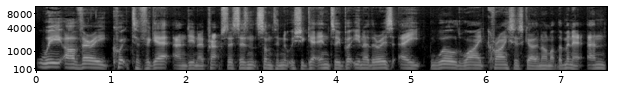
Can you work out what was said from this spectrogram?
we are very quick to forget, and you know, perhaps this isn't something that we should get into, but you know, there is a worldwide crisis going on at the minute, and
